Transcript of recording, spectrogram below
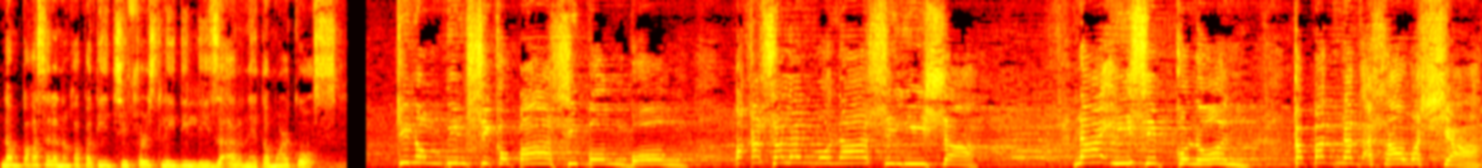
nang pakasalan ng kapatid si First Lady Liza Araneta Marcos. Kinumbinsi ko pa si Bongbong, pakasalan mo na si Lisa. Naisip ko noon, kapag nag-asawa siya,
